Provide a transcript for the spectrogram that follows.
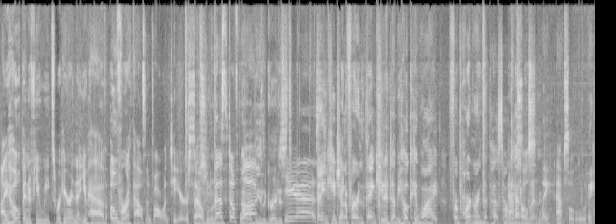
I hope in a few weeks we're hearing that you have over a thousand volunteers. So Absolutely. best of luck. That luck. would be the greatest. Yes. Thank you, Jennifer, and thank you to WLKY for partnering with us on Kettles. Absolutely. Absolutely.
